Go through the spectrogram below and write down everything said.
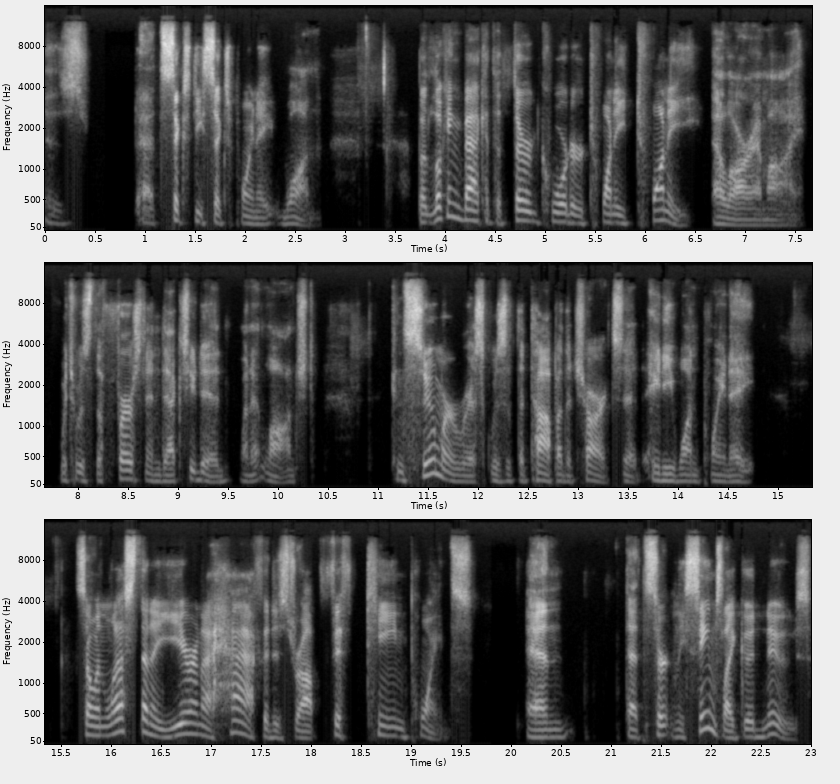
is at 66.81. But looking back at the third quarter 2020 LRMI, which was the first index you did when it launched, consumer risk was at the top of the charts at 81.8. So in less than a year and a half, it has dropped 15 points. And that certainly seems like good news.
